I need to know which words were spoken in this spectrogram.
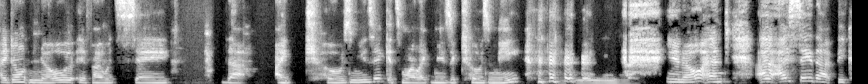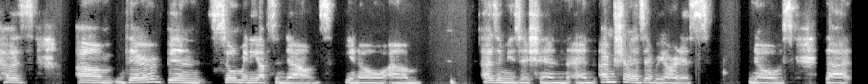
I don't know if I would say that I chose music. It's more like music chose me. you know, and I, I say that because um, there have been so many ups and downs. You know, um, as a musician, and I'm sure as every artist knows that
